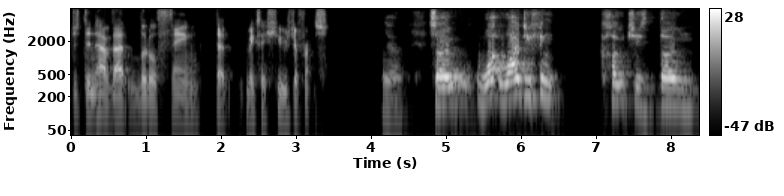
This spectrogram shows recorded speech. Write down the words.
just didn't have that little thing that makes a huge difference. Yeah. So what? Why do you think coaches don't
